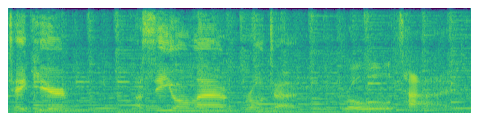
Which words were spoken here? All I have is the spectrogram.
take care. I'll see you online. Roll Tide. Roll Tide.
